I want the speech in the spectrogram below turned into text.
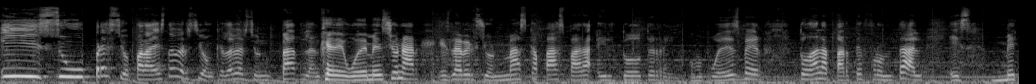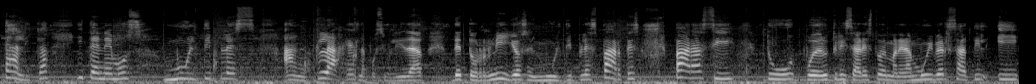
Y su precio para esta versión, que es la versión Badland, que debo de mencionar, es la versión más capaz para el todoterreno. Como puedes ver, toda la parte frontal es metálica y tenemos múltiples anclajes, la posibilidad de tornillos en múltiples partes para así tú poder utilizar esto de manera muy versátil y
